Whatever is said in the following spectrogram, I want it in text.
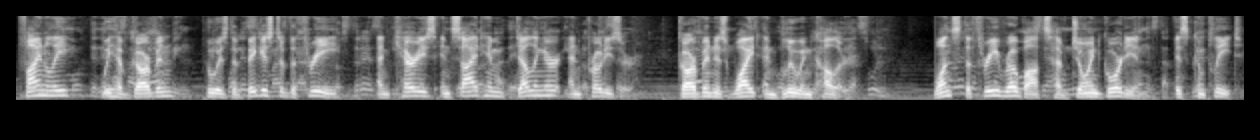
Finally, we have Garbin, who is the biggest of the three, and carries inside him Dellinger and Proteaser. Garbin is white and blue in color. Once the three robots have joined Gordian, is complete.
